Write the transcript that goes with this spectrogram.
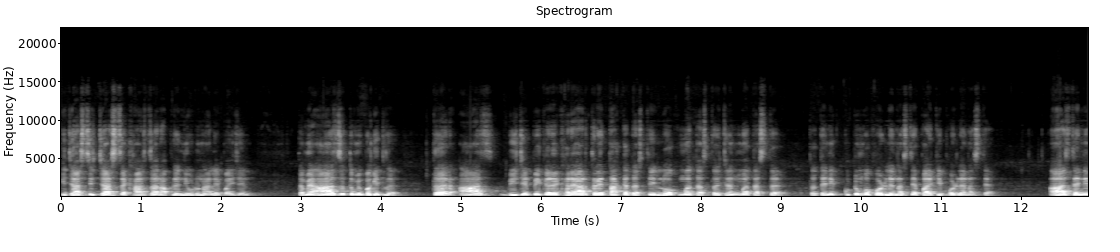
की जास्तीत जास्त खासदार आपले निवडून आले पाहिजे. त्यामुळे आज तुम्ही बघितलं तर आज बीजेपीकडे खऱ्या अर्थाने ताकद असते लोकमत असतं जनमत असतं तर त्यांनी कुटुंब फोडले नसते पार्टी फोडल्या नसत्या. आज त्यांनी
